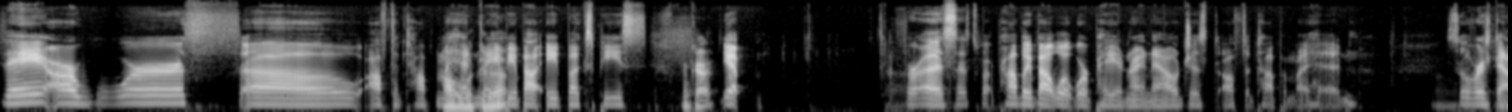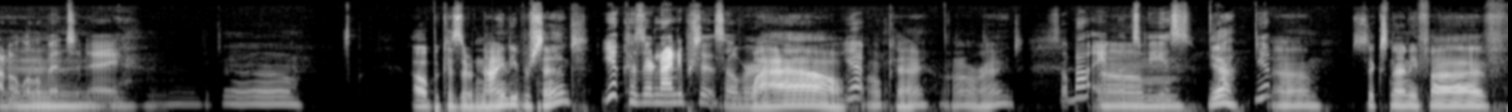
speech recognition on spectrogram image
they are worth uh, off the top of my I'll head maybe about eight bucks a piece. Okay. Yep. For us, that's what, probably about what we're paying right now, just off the top of my head. Silver's down a little bit today. Oh, because they're 90%? Yeah, because they're 90% silver. Wow. Yep. Okay. All right. So about eight bucks a Um, piece. Yeah. Yep. Um, six ninety five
